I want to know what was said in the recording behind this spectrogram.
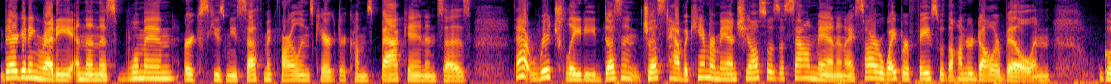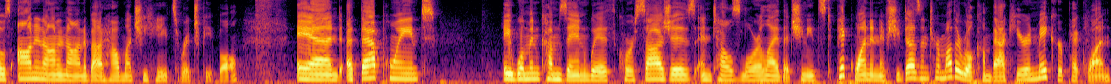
they're getting ready, and then this woman, or excuse me, Seth MacFarlane's character comes back in and says, That rich lady doesn't just have a cameraman, she also has a sound man, and I saw her wipe her face with a hundred dollar bill, and goes on and on and on about how much he hates rich people. And at that point, a woman comes in with corsages and tells Lorelai that she needs to pick one, and if she doesn't, her mother will come back here and make her pick one.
